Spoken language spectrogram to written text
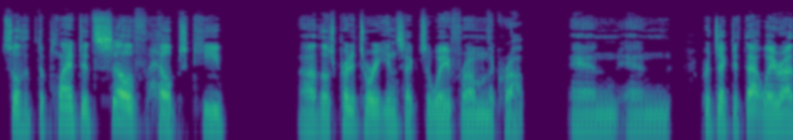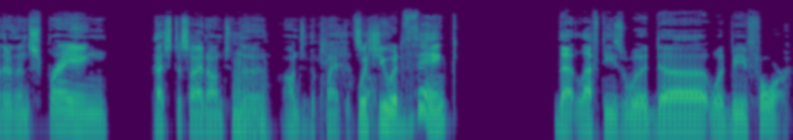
so that the plant itself helps keep uh, those predatory insects away from the crop and and protect it that way rather than spraying pesticide onto the Mhm. onto the plant itself. which you would think that lefties would uh, would be for.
